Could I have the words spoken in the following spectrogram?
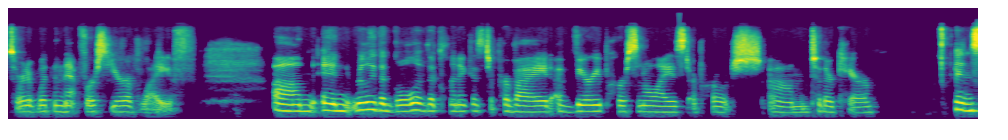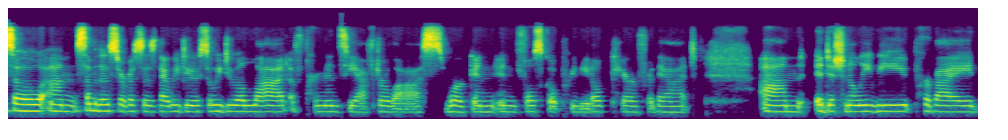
sort of within that first year of life. Um, and really the goal of the clinic is to provide a very personalized approach um, to their care and so um, some of those services that we do so we do a lot of pregnancy after loss work and in full scope prenatal care for that. Um, additionally we provide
